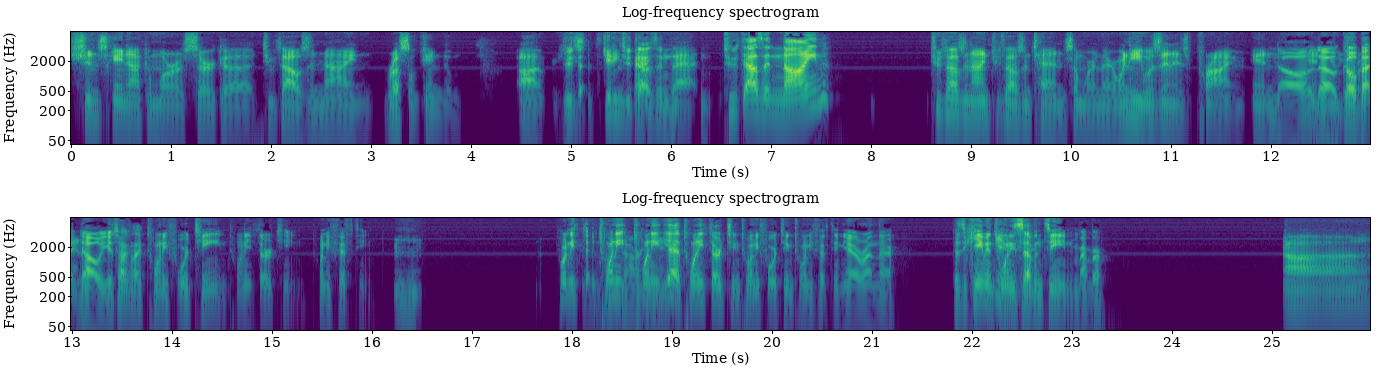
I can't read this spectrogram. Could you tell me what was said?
Shinsuke Nakamura circa 2009 Wrestle Kingdom. Uh, he's getting back to that 2009? 2009, 2010, somewhere in there when he was in his prime. In No, in no, New go back. No, you're talking like 2014, 2013, 2015. Mhm. 20, 20, 20 yeah, 2013, 2014, 2015. Yeah, around there. Because he came in Yeah. 2017, remember? Uh,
